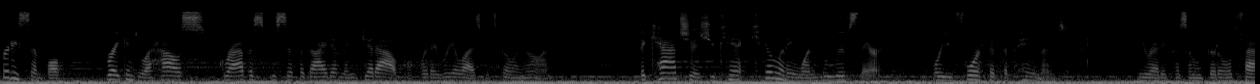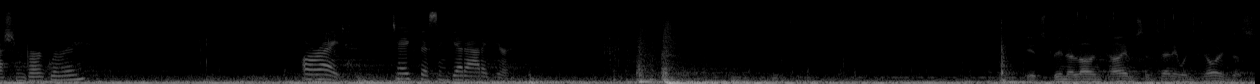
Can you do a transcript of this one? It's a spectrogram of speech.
Pretty simple. Break into a house, grab a specific item, and get out before they realize what's going on. The catch is you can't kill anyone who lives there, or you forfeit the payment. You ready for some good old-fashioned burglary? All right, take this and get out of here. It's been a long time since anyone joined us.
